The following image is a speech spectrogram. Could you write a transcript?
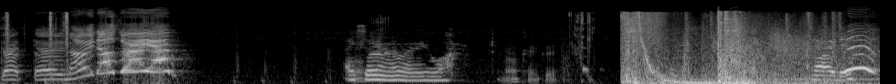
God damn. Now he knows where I am! I still remember where you are. Okay, good. No, I did.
